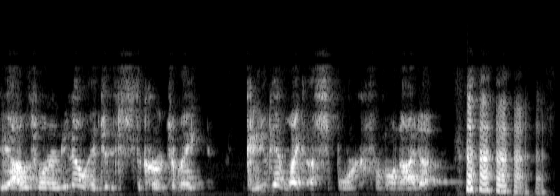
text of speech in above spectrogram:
Yeah, I was wondering. You know, it just, it just occurred to me. Can you get like a spork from Oneida?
